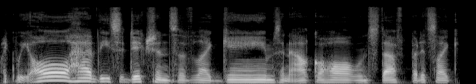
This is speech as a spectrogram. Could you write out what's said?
like we all have these addictions of like games and alcohol and stuff, but it's like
